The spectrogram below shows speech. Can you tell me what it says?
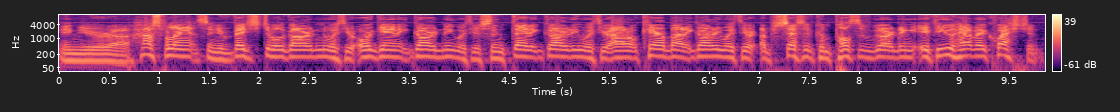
in your uh, houseplants, in your vegetable garden, with your organic gardening, with your synthetic gardening, with your I don't care about it gardening, with your obsessive compulsive gardening. If you have a question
